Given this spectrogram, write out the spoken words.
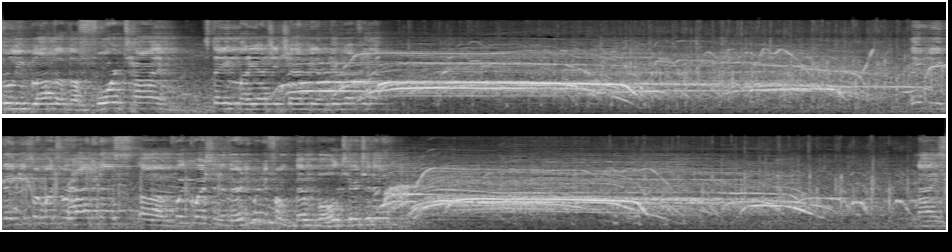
Azul y Plata, the four-time state mariachi champion. Give it up for them. Thank you. Thank you so much for having us. Uh, quick question. Is there anybody from Ben Bolt here today? Nice.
